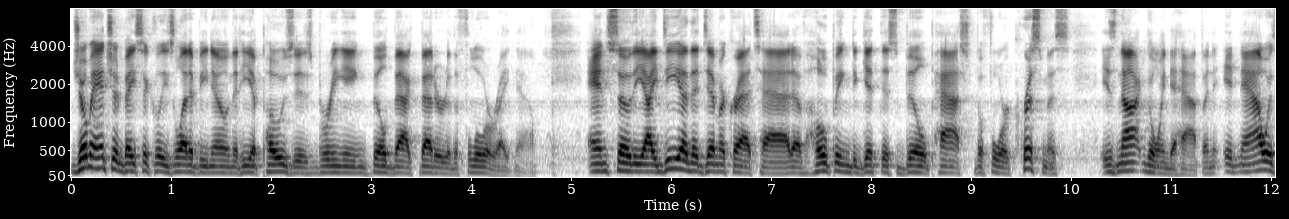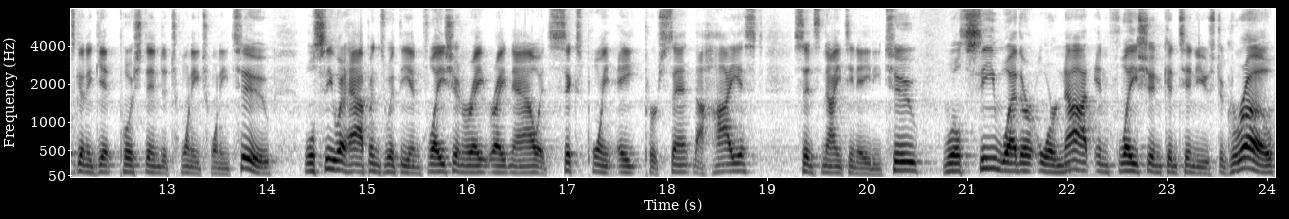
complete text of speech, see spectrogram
Joe Manchin basically has let it be known that he opposes bringing Build Back Better to the floor right now. And so the idea that Democrats had of hoping to get this bill passed before Christmas is not going to happen. It now is going to get pushed into 2022. We'll see what happens with the inflation rate right now. It's 6.8%, the highest since 1982. We'll see whether or not inflation continues to grow.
